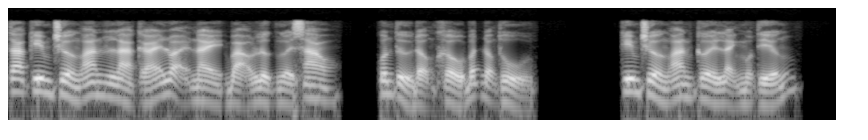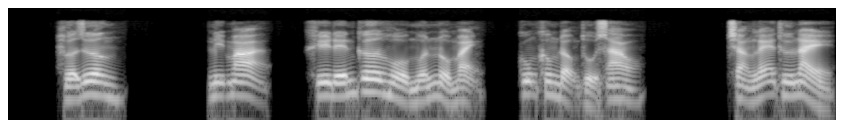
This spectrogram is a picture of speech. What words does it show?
ta Kim Trường An là cái loại này bạo lực người sao, quân tử động khẩu bất động thủ. Kim Trường An cười lạnh một tiếng. Hứa Dương. Nị mạ, khi đến cơ hồ muốn nổ mạnh, cũng không động thủ sao. Chẳng lẽ thứ này,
